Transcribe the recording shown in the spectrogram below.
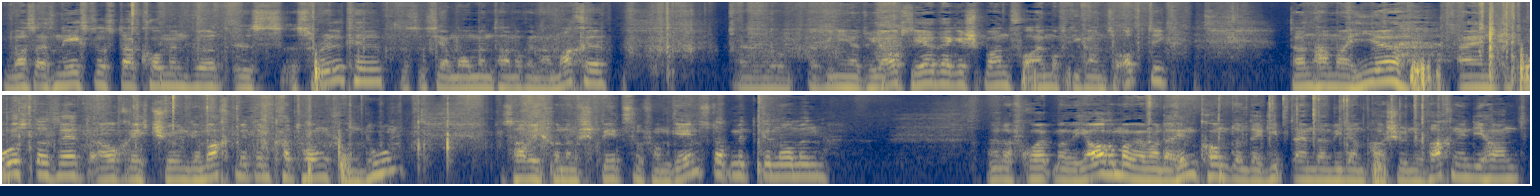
Was als nächstes da kommen wird, ist Thrillkill. Das ist ja momentan noch in der Mache. Also da bin ich natürlich auch sehr, sehr gespannt, vor allem auf die ganze Optik. Dann haben wir hier ein Poster-Set, auch recht schön gemacht mit dem Karton von Doom. Das habe ich von einem Spätzle vom GameStop mitgenommen. Ja, da freut man sich auch immer, wenn man da hinkommt und er gibt einem dann wieder ein paar schöne Sachen in die Hand.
